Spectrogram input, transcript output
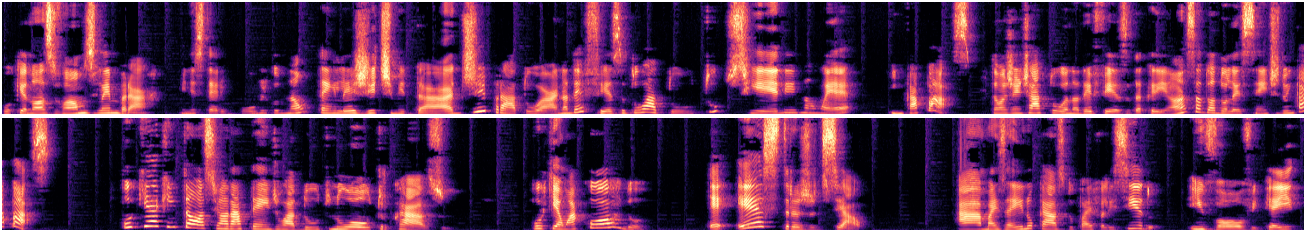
Porque nós vamos lembrar: o Ministério Público não tem legitimidade para atuar na defesa do adulto se ele não é incapaz. Então a gente atua na defesa da criança, do adolescente e do incapaz. Por que é que então a senhora atende o adulto no outro caso? Porque é um acordo. É extrajudicial. Ah, mas aí no caso do pai falecido, envolve que aí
